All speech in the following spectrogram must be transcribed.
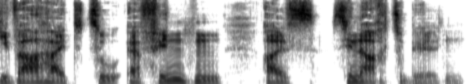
die Wahrheit zu erfinden, als sie nachzubilden.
